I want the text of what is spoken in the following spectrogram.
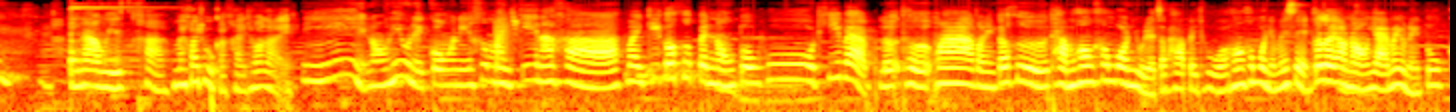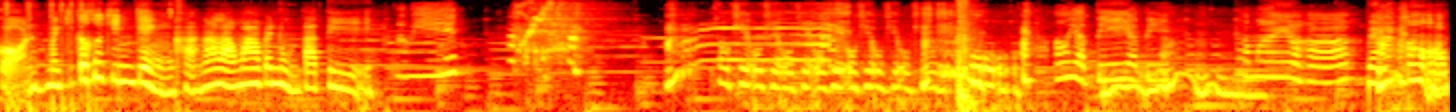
นี่นาวิสค่ะ ไม่ค่อยถูกกับใครเท่าไหร่ นี่น้องที่อยู่ในกรงอันนี้คือไมกี้นะคะ ไมกี้ก็คือเป็นน้องตัวผู้ที่แบบเลอะเทอะมาก ตอนนี้ก็คือทำห้องข้างบนอยู่เดี๋ยวจะพาไปทัวร์ห้องข้างบนยังไม่เสร็จก็เลยเอาน้องย้ายมาอยู่ในตู้ก่อน ไมกี้ก็คือกินเก่งค่ะน่ารักมากเป็นหนุ่มตาตีนาวิสโอเคโอเคโอเคโอเคโอเคโอเคโอเคโอเคโอ้โอ้โอ้โอ้เอาอย่าตีอย่าตีทำไมอะคะแมวอ๋ออ๋อ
